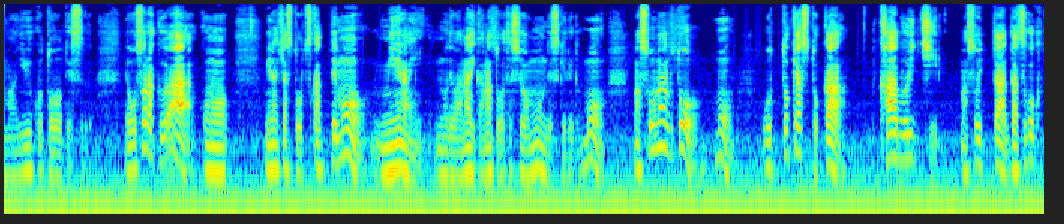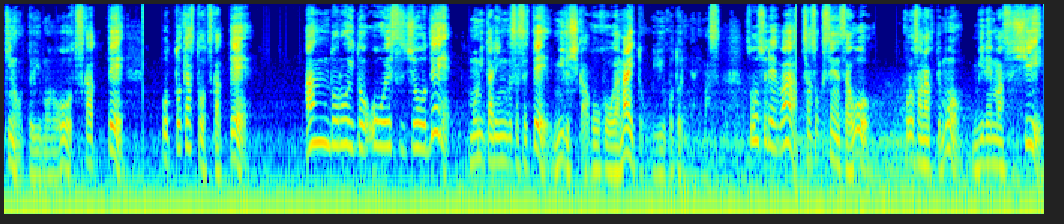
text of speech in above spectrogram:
まあ、いうことです。でおそらくは、このミラキャストを使っても見れないのではないかなと私は思うんですけれども、まあ、そうなると、もう、オットキャストか、カーブリッジ、まあ、そういった脱獄機能というものを使って、オットキャストを使って、Android OS 上でモニタリングさせて見るしか方法がないということになります。そうすれば、加速センサーを殺さなくても見れますし、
